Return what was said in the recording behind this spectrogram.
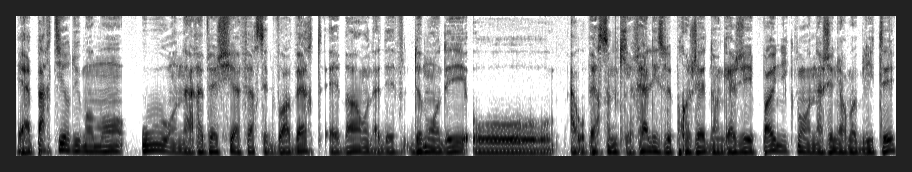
Et à partir du moment où on a réfléchi à faire cette voie verte, eh ben, on a demandé aux, aux personnes qui réalisent le projet d'engager pas uniquement un ingénieur mobilité,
